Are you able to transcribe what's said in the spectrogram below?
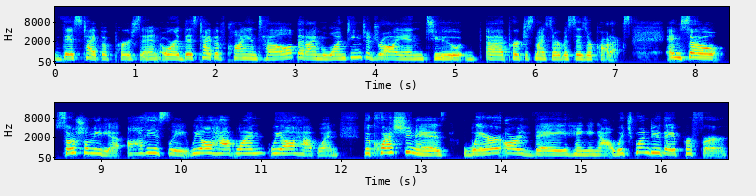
this type of person or this type of clientele that i'm wanting to draw in to uh, purchase my services or products? And so social media obviously we all have one. We all have one. The question is where are they hanging out? Which one do they prefer?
